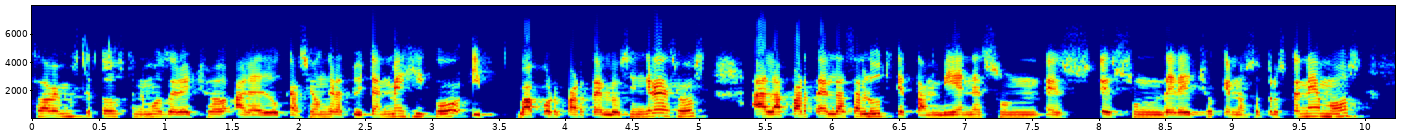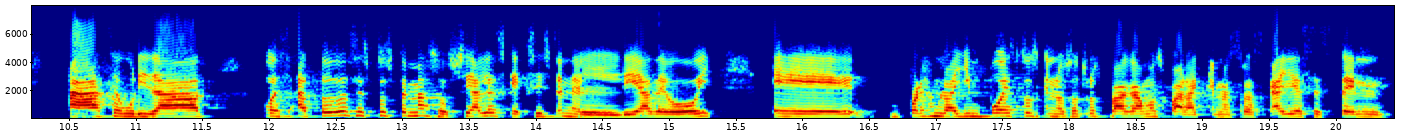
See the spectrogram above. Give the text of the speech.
sabemos que todos tenemos derecho a la educación gratuita en México y va por parte de los ingresos, a la parte de la salud, que también es un, es, es un derecho que nosotros tenemos, a seguridad, pues a todos estos temas sociales que existen el día de hoy. Eh, por ejemplo, hay impuestos que nosotros pagamos para que nuestras calles estén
